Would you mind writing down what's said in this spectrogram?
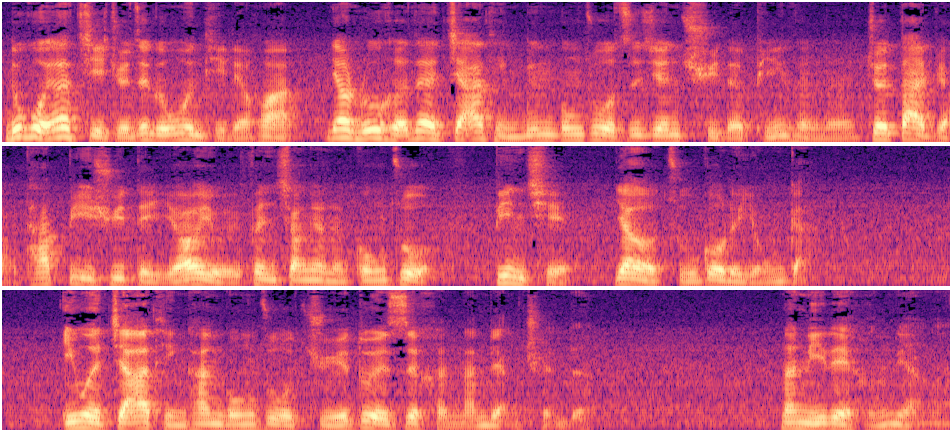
如果要解决这个问题的话，要如何在家庭跟工作之间取得平衡呢？就代表他必须得要有一份像样的工作，并且要有足够的勇敢，因为家庭和工作绝对是很难两全的。那你得衡量啊，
